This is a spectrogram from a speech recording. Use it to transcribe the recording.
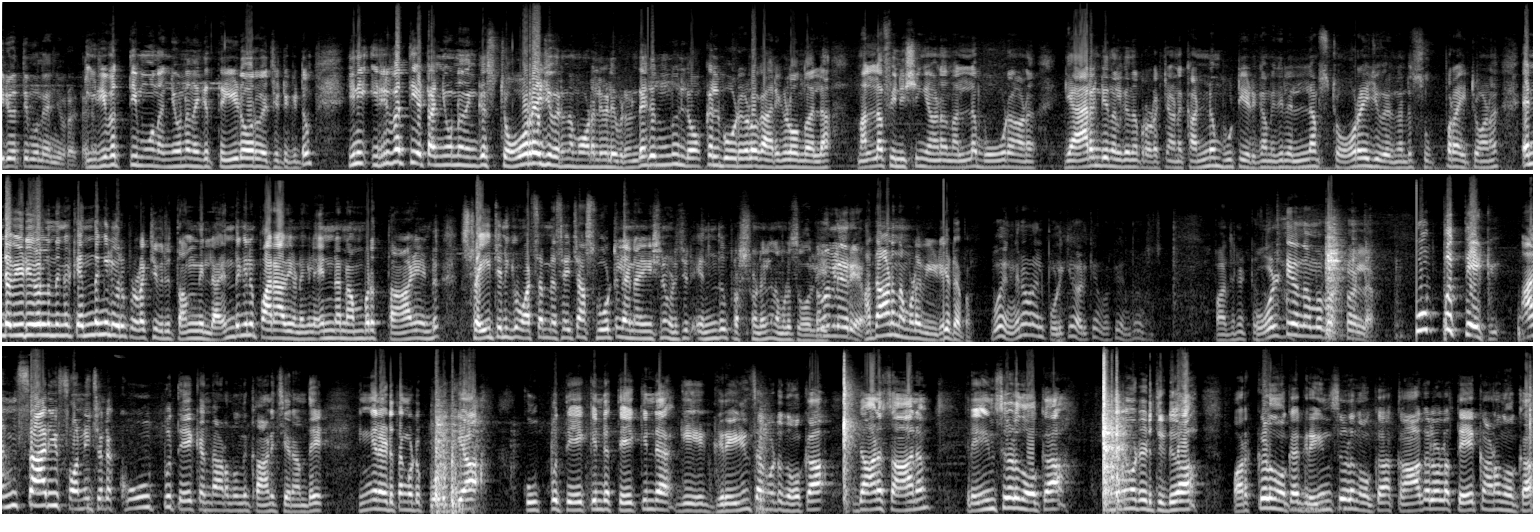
ഇരുപത്തിമൂന്ന് അഞ്ഞൂറിന് നിങ്ങൾക്ക് ത്രീ ഡോർ വെച്ചിട്ട് കിട്ടും. ഇനി ഇരുപത്തിയെട്ട് അഞ്ഞൂറിന് നിങ്ങൾക്ക് സ്റ്റോറേജ് വരുന്ന മോഡലുകൾ ഇവിടെ ഉണ്ട്. ഇതൊന്നും ലോക്കൽ ബോർഡുകളോ കാര്യങ്ങളോ ഒന്നും അല്ല. നല്ല ഫിനിഷിംഗ് ആണ് നല്ല ബോർഡാണ് ഗ്യാരണ്ടി നൽകുന്ന പ്രൊഡക്റ്റ് ആണ്. കണ്ണും പൂട്ടി എടുക്കാം ഇതിലെല്ലാം സ്റ്റോറേജ് വരുന്നുണ്ട്. സൂപ്പർ ഐറ്റം ആണ്. എന്റെ വീഡിയോകളിൽ നിങ്ങൾക്ക് എന്തെങ്കിലും ഒരു പ്രൊഡക്റ്റ് ഇവർ തന്നില്ല എന്തെങ്കിലും പരാതി ഉണ്ടെങ്കിൽ എന്റെ നമ്പർ താഴെയുണ്ട്. സ്ട്രൈറ്റ് എനിക്ക് വാട്സാപ്പ് മെസ്സേജ് ആ സ്പോട്ടിൽ അന്വേഷണം വിളിച്ചിട്ട് എന്ത് പ്രശ്നം ഉണ്ടെങ്കിലും നമ്മൾ സോൾവ് ചെയ്യും. അതാണ് നമ്മുടെ വീഡിയോ കേട്ടോ അപ്പോൾ എങ്ങനെ വേണമെങ്കിലും പൊളിക്കാം നമുക്ക് എന്താ പതിനെട്ട് ക്വാളിറ്റി ഒന്നും നമ്മൾ പ്രശ്നമില്ല. കൂപ്പ് തേക്ക്. അൻസാരി ഫർണിച്ചറിന്റെ കൂപ്പ് തേക്ക് എന്താണെന്നൊന്ന് കാണിച്ചു തരാം. ദേ ഇങ്ങനെ എടുത്ത് അങ്ങോട്ട് പൊളിക്കുക. കൂപ്പ് തേക്കിന്റെ തേക്കിന്റെ ഗ്രെയിൻസ് അങ്ങോട്ട് നോക്കുക. ഇതാണ് സാധനം. ഗ്രെയിൻസുകൾ നോക്കുക. ഇങ്ങനെ അങ്ങോട്ട് എടുത്തിടുക. വർക്കുകൾ നോക്കുക ഗ്രെയിൻസുകൾ നോക്കുക കാതലുള്ള തേക്കാണോ നോക്കുക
